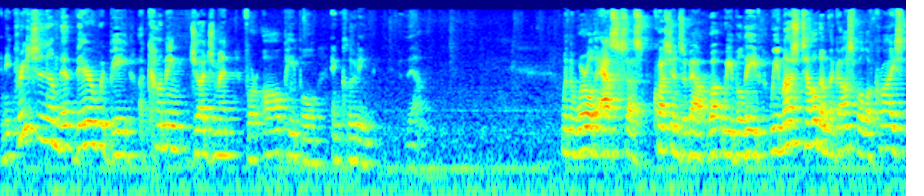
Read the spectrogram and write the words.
And he preached to them that there would be a coming judgment for all people, including them. When the world asks us questions about what we believe, we must tell them the gospel of Christ.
